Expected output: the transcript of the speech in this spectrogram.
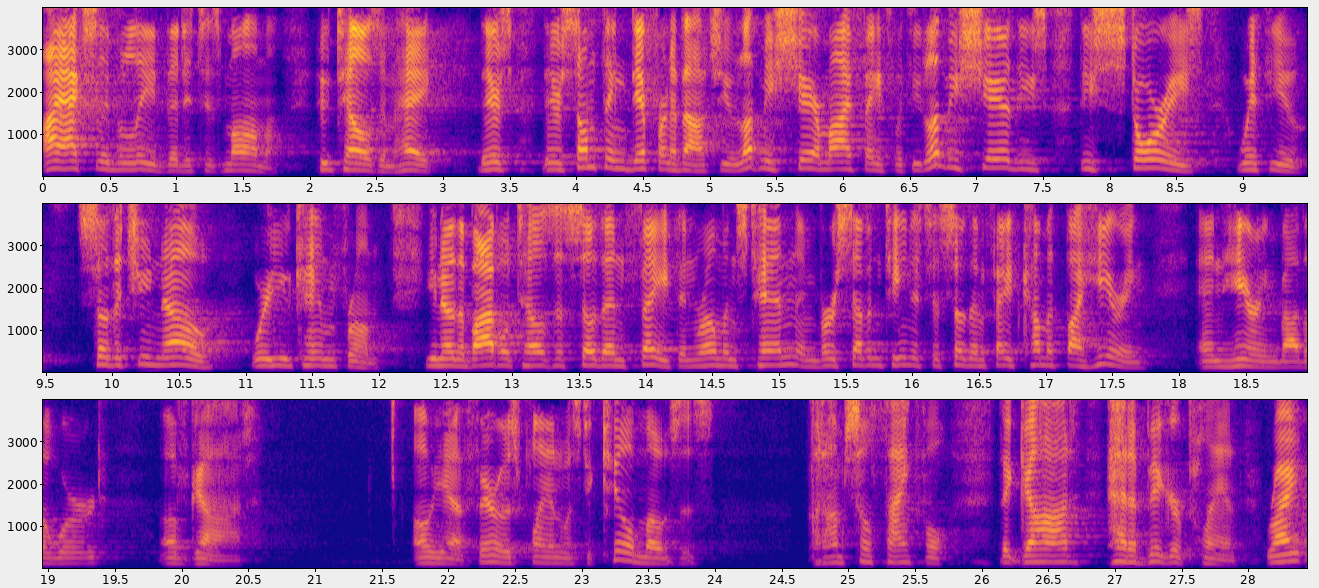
I actually believe that it's his mama who tells him, hey, there's, there's something different about you. Let me share my faith with you. Let me share these, these stories with you so that you know where you came from. You know, the Bible tells us, so then faith. In Romans 10 and verse 17, it says, so then faith cometh by hearing, and hearing by the word of God. Oh, yeah, Pharaoh's plan was to kill Moses but I'm so thankful that God had a bigger plan, right?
